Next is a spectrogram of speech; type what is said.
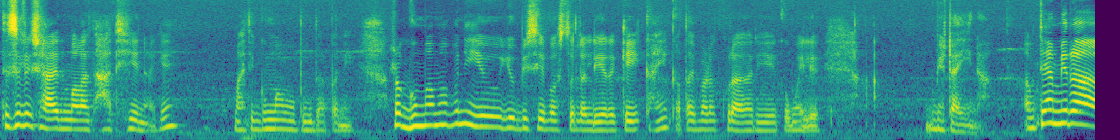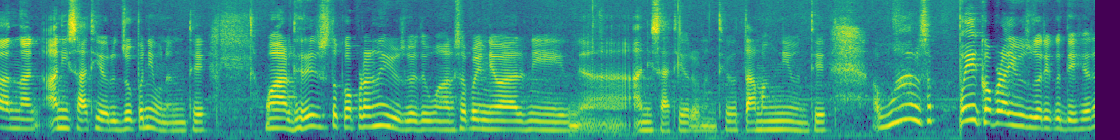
त्यसैले सायद मलाई थाहा थिएन कि। माथि गुम्बामा पुग्दा पनि। र गुम्बामा पनि यो यो विषयवस्तुलाई लिएर केही कहीँ कतैबाट कुरा गरिएको मैले भेटाइनँ। अब त्यहाँ मेरा ना आनी साथीहरू जो पनि हुनुहुन्थे उहाँहरू धेरै जस्तो कपडा नै युज गर्थ्यो। उहाँहरू सबै नेवारनी अँ, आनी साथीहरू हुनुहुन्थ्यो तामाङनी हुन्थे। अब उहाँहरू सबै कपडा युज गरेको देखेर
